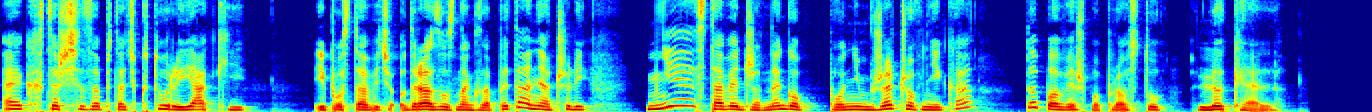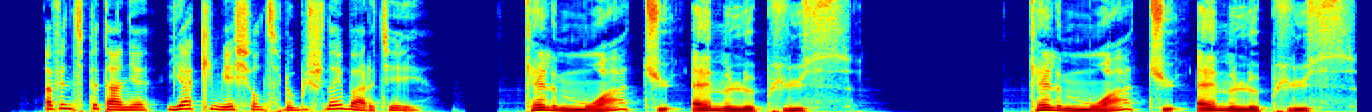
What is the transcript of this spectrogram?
A jak chcesz się zapytać, który, jaki i postawić od razu znak zapytania, czyli nie stawiać żadnego po nim rzeczownika, to powiesz po prostu lequel. A więc pytanie, jaki miesiąc lubisz najbardziej? Quel mois tu aimes le plus Quel mois tu aimes le plus?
